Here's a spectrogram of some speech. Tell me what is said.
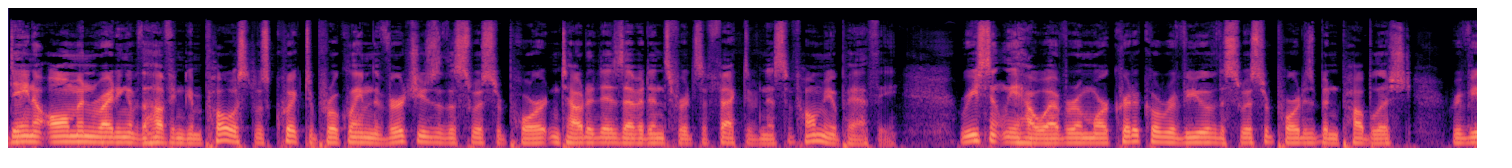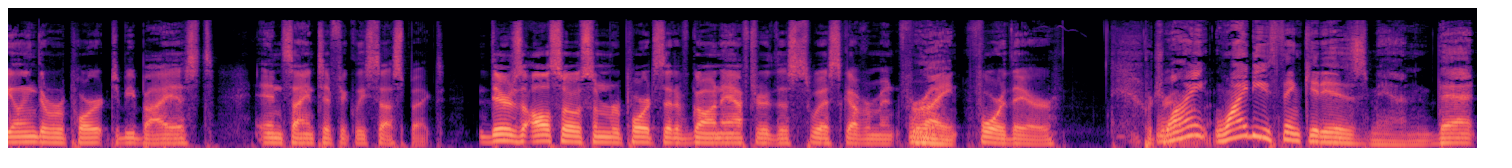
Dana Ullman, writing of the Huffington Post, was quick to proclaim the virtues of the Swiss report and touted it as evidence for its effectiveness of homeopathy. Recently, however, a more critical review of the Swiss report has been published, revealing the report to be biased and scientifically suspect. There's also some reports that have gone after the Swiss government for Right. for their Why? Why do you think it is, man, that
